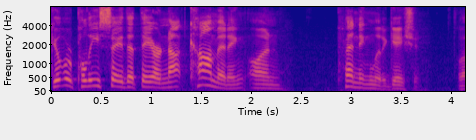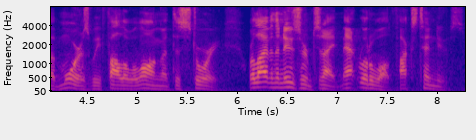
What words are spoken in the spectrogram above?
Gilbert police say that they are not commenting on pending litigation. We'll have more as we follow along with this story. We're live in the newsroom tonight. Matt Rodewald, Fox 10 News.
